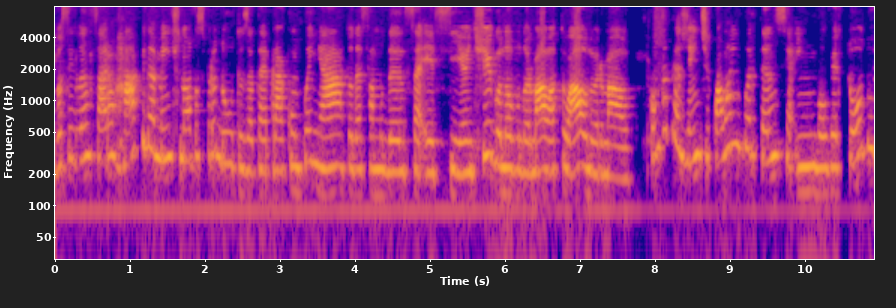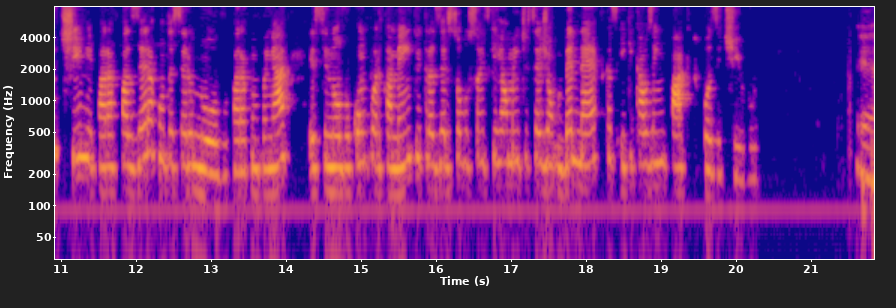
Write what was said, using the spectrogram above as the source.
Vocês lançaram rapidamente novos produtos até para acompanhar toda essa mudança, esse antigo novo normal, atual normal. Conta pra gente qual a importância em envolver todo o time para fazer acontecer o novo, para acompanhar esse novo comportamento e trazer soluções que realmente sejam benéficas e que causem impacto positivo. É,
